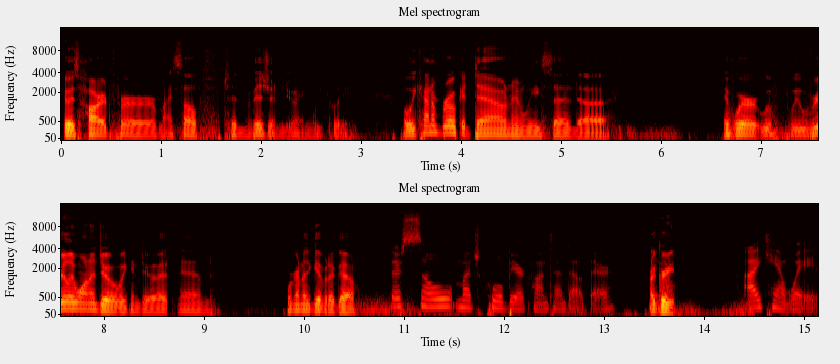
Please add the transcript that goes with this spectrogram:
it was hard for myself to envision doing weekly. But we kind of broke it down and we said uh if we're if we really want to do it, we can do it and we're going to give it a go. There's so much cool beer content out there. you know? Agreed. I can't wait.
